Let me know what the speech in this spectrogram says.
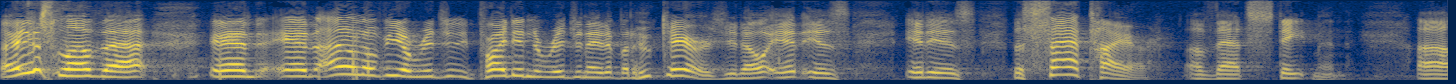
I just love that. And, and I don't know if he, origin, probably didn't originate it, but who cares? You know, it is, it is the satire of that statement uh,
